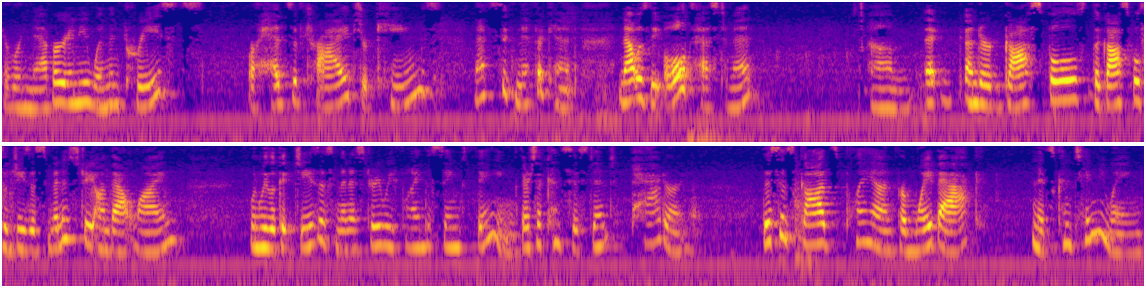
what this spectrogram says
There were never any women priests or heads of tribes or kings. That's significant. And that was the Old Testament. Um, at, under Gospels, the Gospels of Jesus' ministry on that line, when we look at Jesus' ministry, we find the same thing. There's a consistent pattern. This is God's plan from way back, and it's continuing.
